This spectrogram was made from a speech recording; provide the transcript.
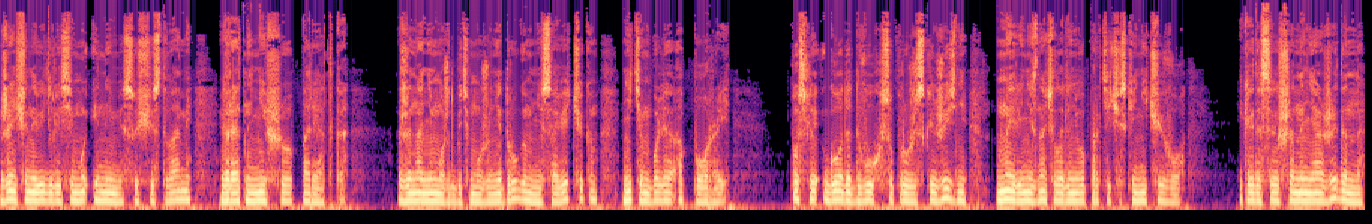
Женщины виделись ему иными существами, вероятно, низшего порядка. Жена не может быть мужу ни другом, ни советчиком, ни тем более опорой. После года-двух супружеской жизни Мэри не значила для него практически ничего. И когда совершенно неожиданно,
